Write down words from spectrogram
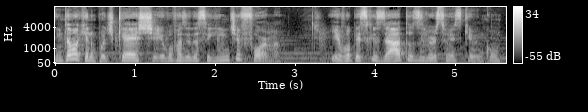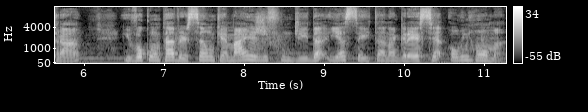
Então aqui no podcast eu vou fazer da seguinte forma. Eu vou pesquisar todas as versões que eu encontrar e vou contar a versão que é mais difundida e aceita na Grécia ou em Roma.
